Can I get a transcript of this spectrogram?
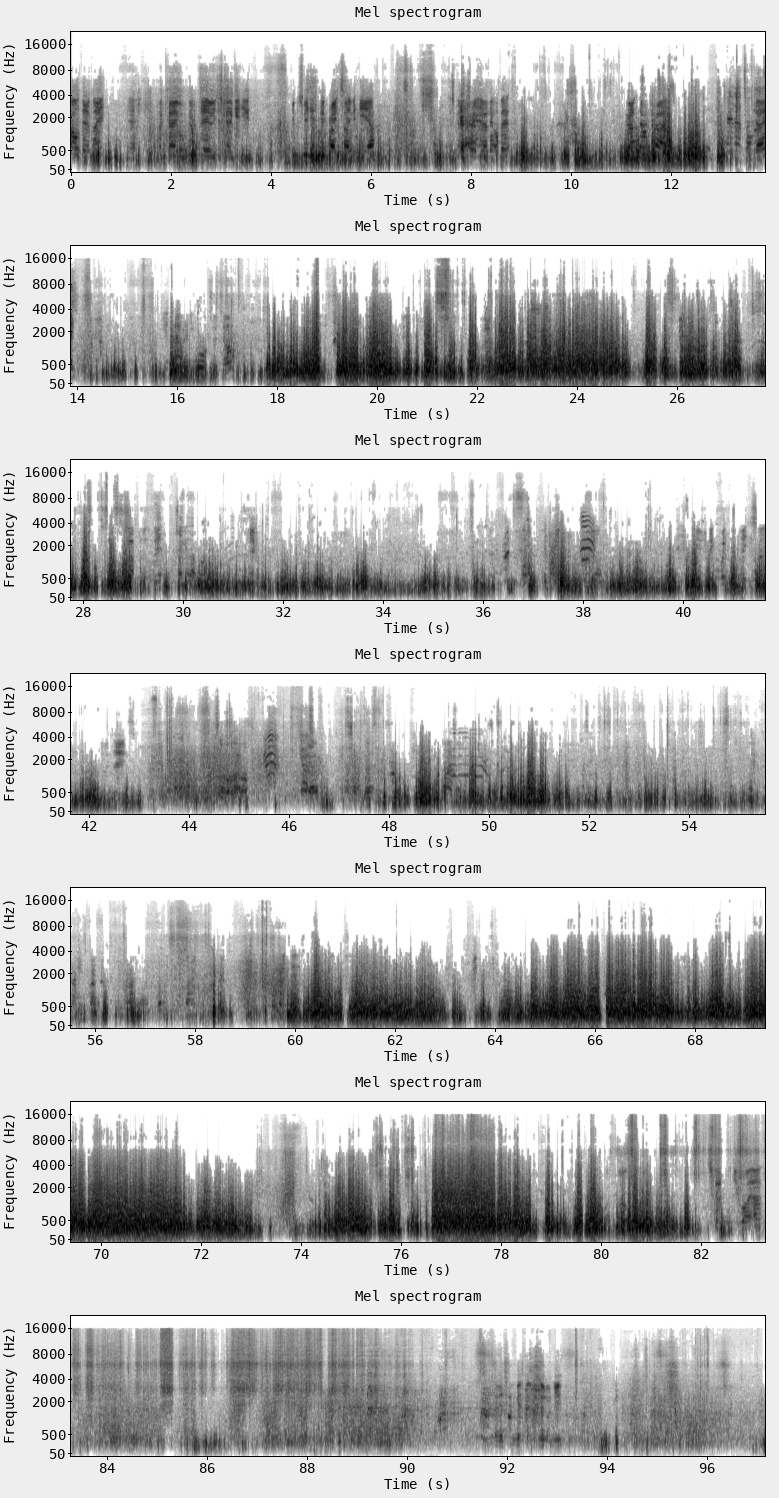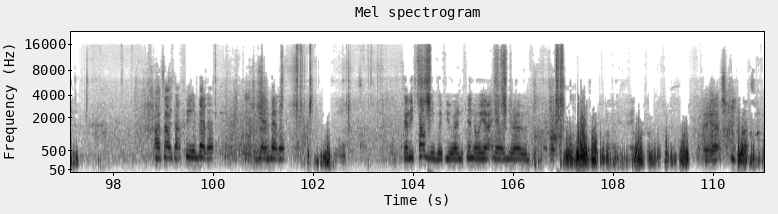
Cold there, mate. Yeah. Okay, what we're going to do is just going to get you in between these windbreaks over here. Just going to treat you a little bit. You're out there on your own. Okay. Okay. You didn't have any water at all. Up a little bit. Try and get that right. Just It's gonna get a hood on you. How's that, that feeling better? You getting better? Cool. Any family with you or anything, or are you out here on your own? Right, okay. So yeah, that should keep you nice and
